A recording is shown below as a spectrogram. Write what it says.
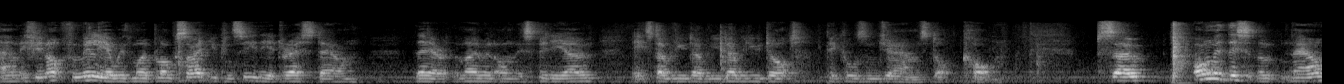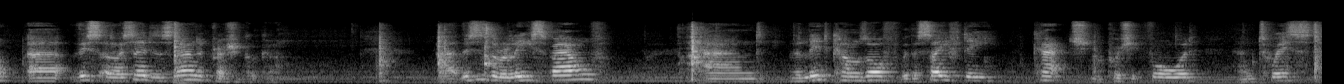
Um, if you're not familiar with my blog site, you can see the address down there at the moment on this video. It's www.picklesandjams.com. So on with this now. Uh, this, as I said, is a standard pressure cooker. Uh, this is the release valve and the lid comes off with a safety catch. You push it forward and twist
